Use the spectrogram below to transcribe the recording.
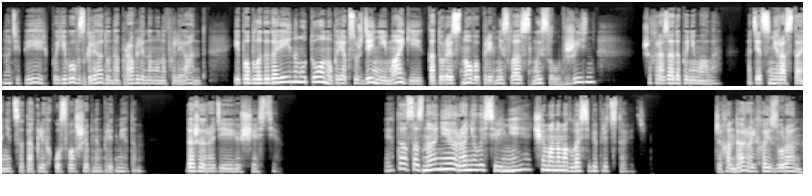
Но теперь, по его взгляду, направленному на фолиант, и по благоговейному тону при обсуждении магии, которая снова привнесла смысл в жизнь, Шахразада понимала, отец не расстанется так легко с волшебным предметом, даже ради ее счастья. Это осознание ранило сильнее, чем она могла себе представить. Джахандар Аль-Хайзуран,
